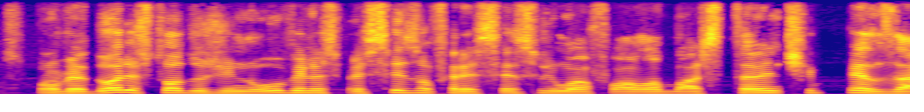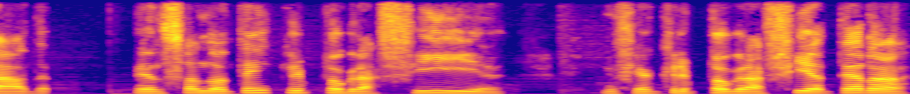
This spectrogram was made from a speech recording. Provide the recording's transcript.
os provedores todos de nuvem, eles precisam oferecer isso de uma forma bastante pesada, pensando até em criptografia, enfim, a criptografia até na,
